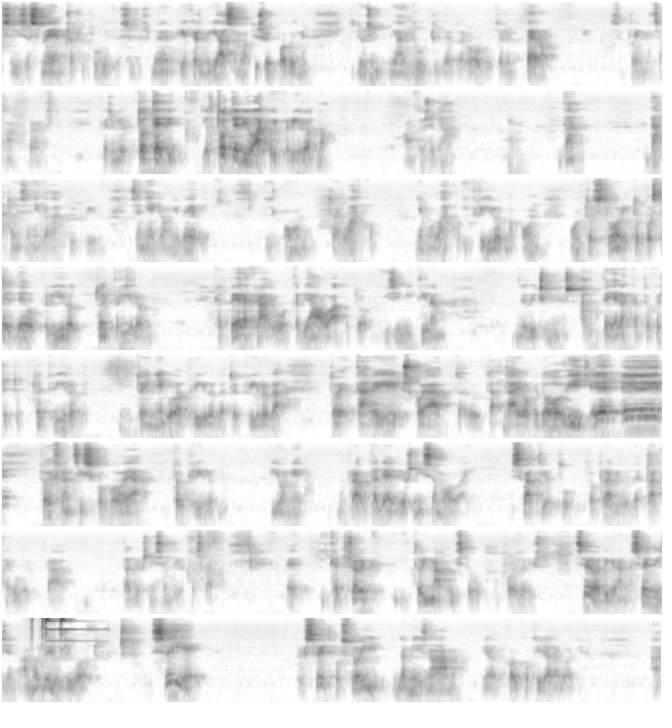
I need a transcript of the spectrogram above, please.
se i zasmejem, čak publika se zasmeje. Ja kažem, ja sam otišao i pobegnem. I dođem, ja ljut u garderobu, kažem, pero, sam klinac onako pravi. Kažem, jel to tebi, jel to tebi lako i prirodno? A on kaže, da. Da. Da, to je za njega lako i prirodno. Za njega on je veliki. I on, to je lako, njemu lako i prirodno. On, on to stvori, to postaje deo prirod, to je prirodno. Kad Pera kraj, ovo, kad ja ovako to izimitiram, ne liči mi nešto. Ali Pera kad to kaže, to, to je priroda. To je njegova priroda, to je priroda to je ta reč koja, ta, ta, taj doviđe, e, e, to je Francisco Goja, to je prirodno. I on je upravo, tad ja još nisam ovaj, shvatio tu, to pravilo da je partner uvek pravo. Tad još nisam bio to shvatio. E, I kad čovjek, to ima isto u, pozorištu, sve je odigrano, sve je viđeno, a možda i u životu. Sve je, svet postoji da mi znamo, jel, koliko hiljada godina. A,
